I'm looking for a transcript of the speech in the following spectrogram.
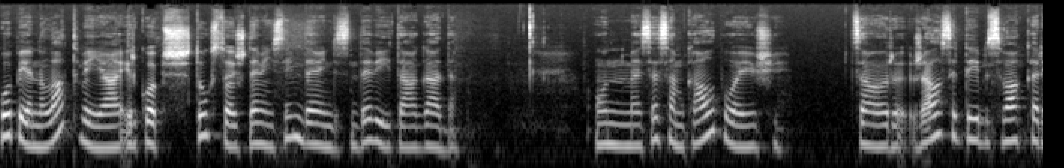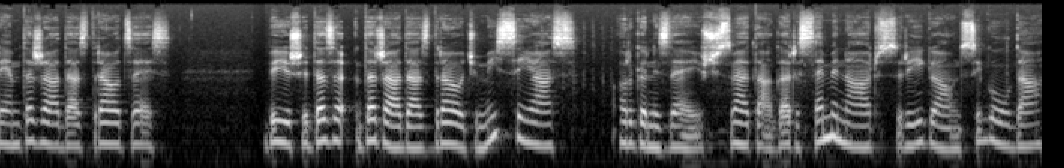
kopiena Latvijā ir kopš 1999. gada, un mēs esam kalpojuši caur žēlsirdības vakariem dažādās draudzēs, bijuši dažādās draugu misijās, organizējuši svētā gara seminārus Rīgā un Siguldā,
